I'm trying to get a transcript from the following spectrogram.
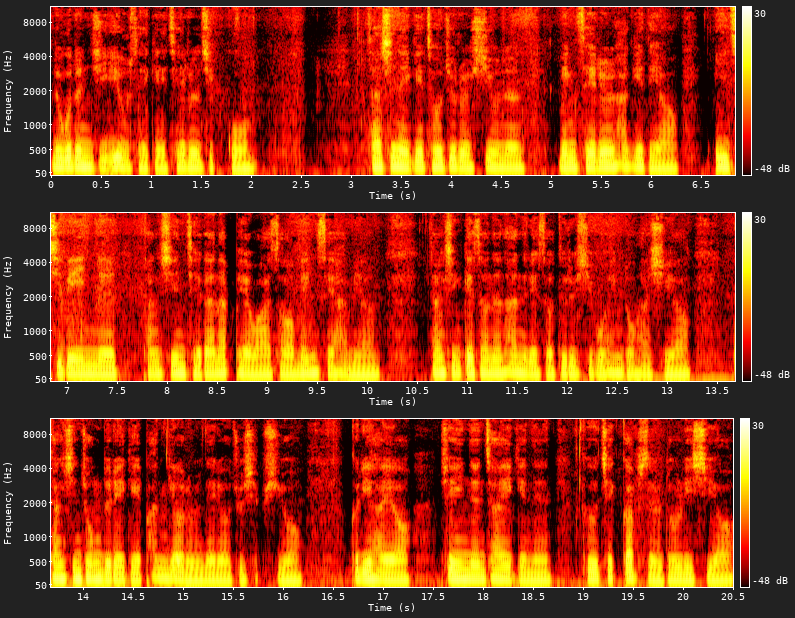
누구든지 이웃에게 죄를 짓고 자신에게 저주를 씌우는 맹세를 하게 되어 이 집에 있는 당신 재단 앞에 와서 맹세하면 당신께서는 하늘에서 들으시고 행동하시어 당신 종들에게 판결을 내려 주십시오. 그리하여 죄 있는 자에게는 그 죄값을 돌리시어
